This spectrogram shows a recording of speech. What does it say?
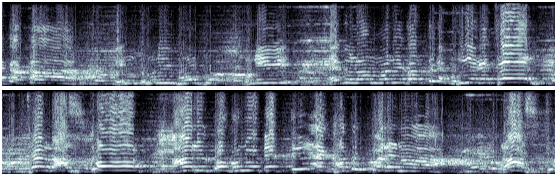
একাকার। কিন্তু উনি উনি এগুলো মনে করতে ভুলে গেছেন যে রাষ্ট্র আর কখনো ব্যক্তি এক হতে পারে না। রাষ্ট্র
